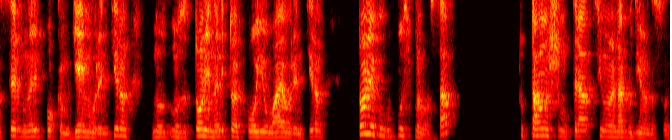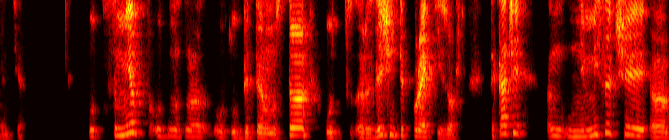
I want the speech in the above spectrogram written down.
Серго, нали, по-към гейм ориентиран, но, но за Тони, нали, той е по-UI ориентиран. Тони, ако го пусне в SAP, тотално ще му трябва сигурно една година да се ориентира. От самия, от, от, от детайлността, от различните проекти изобщо. Така че не мисля, че а,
